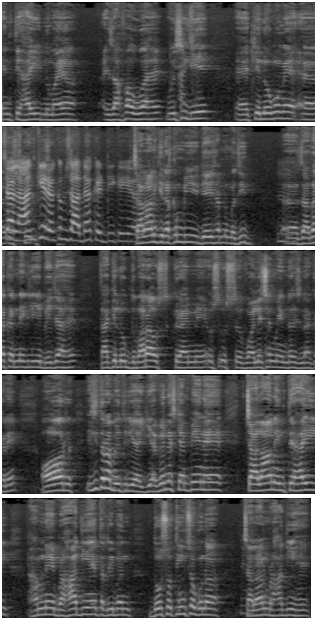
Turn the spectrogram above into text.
इंतहाई नुमाया इजाफा हुआ है वो इसीलिए अच्छा। कि लोगों में चालान की रकम ज़्यादा कर दी गई है चालान की रकम भी डी साहब ने मजीद हम्म। ज़्यादा करने के लिए भेजा है ताकि लोग दोबारा उस क्राइम में उस उस वायलेशन में इंडल्ज ना करें और इसी तरह बेहतरी आएगी अवेयरनेस कैंपेन है चालान इंतहाई हमने बढ़ा दिए हैं तकरीबन 200-300 गुना चालान बढ़ा दिए हैं।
